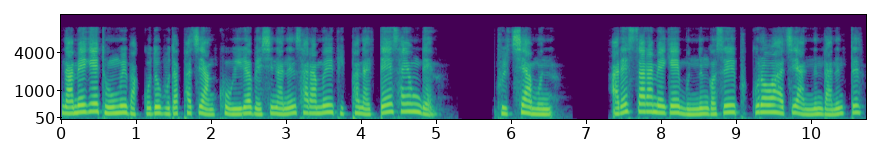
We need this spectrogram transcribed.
남에게 도움을 받고도 보답하지 않고 오히려 배신하는 사람을 비판할 때 사용됨. 불치아문. 아랫사람에게 묻는 것을 부끄러워하지 않는다는 뜻.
